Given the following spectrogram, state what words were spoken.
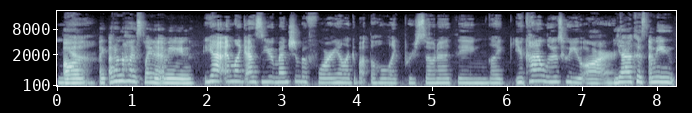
yeah. like I don't know how to explain it. I mean, yeah, and like as you mentioned before, you know, like about the whole like persona thing, like you kind of lose who you are. Yeah, because I mean,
